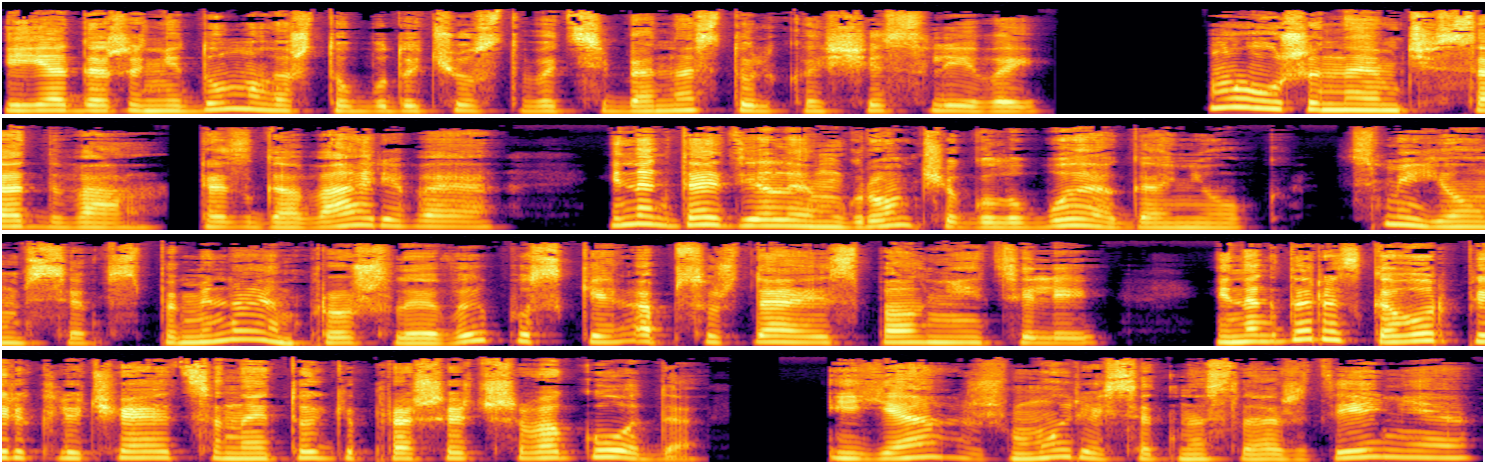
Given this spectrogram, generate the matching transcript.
и я даже не думала, что буду чувствовать себя настолько счастливой. Мы ужинаем часа два, разговаривая, иногда делаем громче голубой огонек, смеемся, вспоминаем прошлые выпуски, обсуждая исполнителей. Иногда разговор переключается на итоги прошедшего года, и я, жмурясь от наслаждения,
